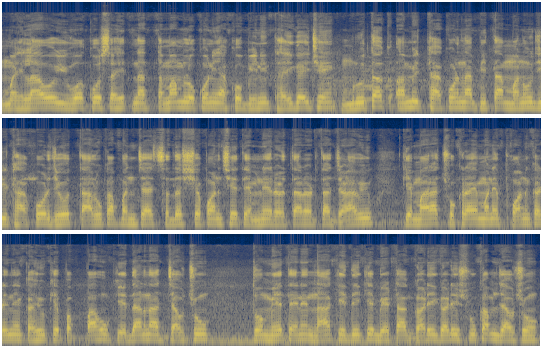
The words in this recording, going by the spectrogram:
મહિલાઓ, યુવકો સહિતના તમામ લોકોની આંખો ભીની થઈ ગઈ છે. મૃતક અમિત ઠાકોરના પિતા મનુજી ઠાકોર જેઓ તાલુકા પંચાયત સદસ્ય પણ છે તેમણે રડતા રડતા જણાવ્યું કે, મારા છોકરાએ મને ફોન કરીને કહ્યું કે, પપ્પા, હું કેદારનાથ જાઉં છું. તો મેં તેને ના કીધી કે, બેટા, ઘડી ઘડી શું કામ જાઉં છું?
